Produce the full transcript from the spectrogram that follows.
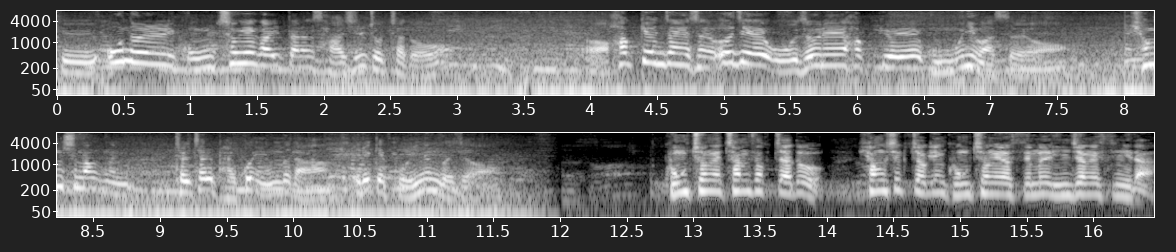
그 오늘 공청회 가 있다는 사실조차도 어, 학교 현장에서는 어제 오전에 학교에 공문이 왔어요. 형식만큼 절차를 밟고 있는 거다 이렇게 보이는 거죠. 공청회 참석자도 형식적인 공청회였음을 인정했습니다.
